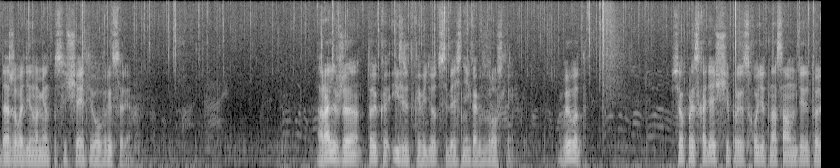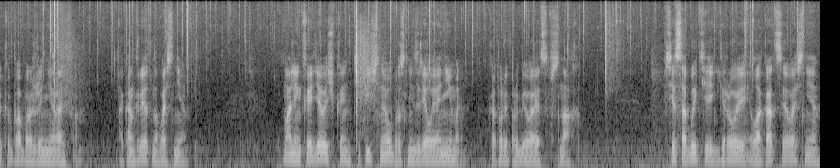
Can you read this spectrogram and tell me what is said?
Даже в один момент посвящает его в рыцаря, Ральф же только изредка ведет себя с ней как взрослый. Вывод. Все происходящее происходит на самом деле только в воображении Ральфа, а конкретно во сне. Маленькая девочка – типичный образ незрелой анимы, который пробивается в снах. Все события, герои и локация во сне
